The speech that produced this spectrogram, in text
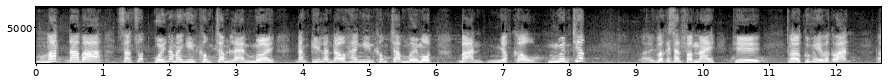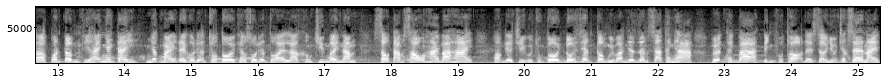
Mazda 3 sản xuất cuối năm 2010, đăng ký lần đầu 2011, bản nhập khẩu nguyên chiếc. Với cái sản phẩm này thì à, quý vị và các bạn à, quan tâm thì hãy nhanh tay nhấc máy để gọi điện cho tôi theo số điện thoại là 0975 686 232 hoặc địa chỉ của chúng tôi đối diện cổng Ủy ban nhân dân xã Thanh Hà, huyện Thanh Ba, tỉnh Phú Thọ để sở hữu chiếc xe này,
